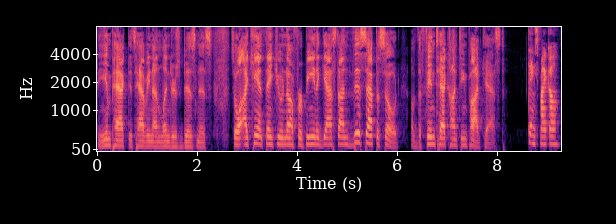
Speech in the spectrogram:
the impact it's having on lenders' business. So I can't thank you enough for being a guest on this episode of the FinTech Hunting Podcast. Thanks, Michael.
